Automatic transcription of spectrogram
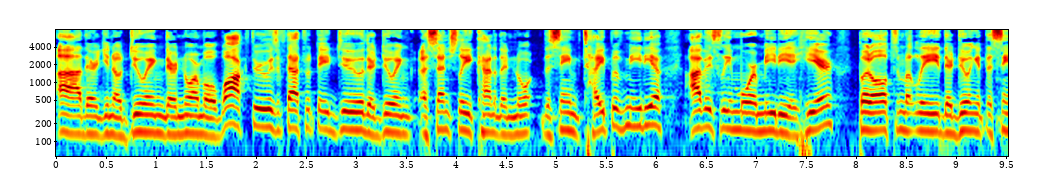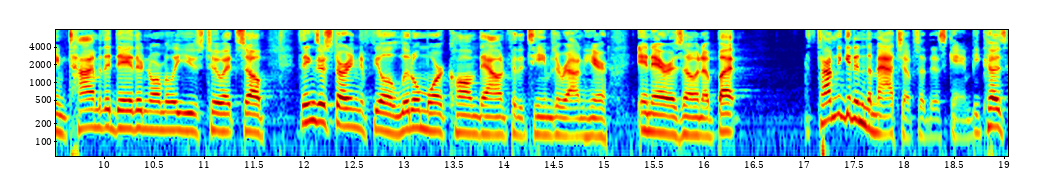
Uh, they're you know doing their normal walkthroughs if that's what they do. They're doing essentially kind of the no- the same type of media. Obviously, more media here, but ultimately they're doing it the same time of the day they're normally used to it. So things are starting to feel a little more calm down for the teams around here in Arizona. But it's time to get into the matchups of this game because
